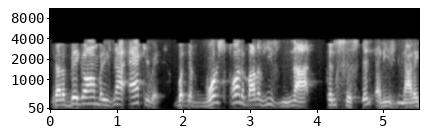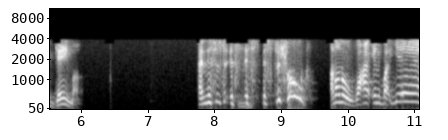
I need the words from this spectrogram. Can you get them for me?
He's got a big arm, but he's not accurate. But the worst part about him, he's not consistent, and he's not a gamer. And this is it's it's, mm-hmm. it's the truth. I don't know why anybody. Yeah,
